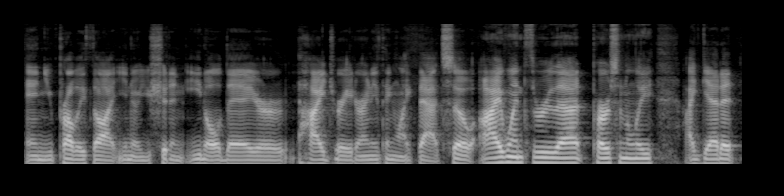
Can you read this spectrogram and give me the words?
and you probably thought, you know, you shouldn't eat all day or hydrate or anything like that. So I went through that personally. I get it.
